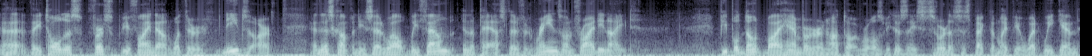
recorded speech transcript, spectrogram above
Uh, they told us first you find out what their needs are, and this company said, "Well, we found in the past that if it rains on Friday night, people don't buy hamburger and hot dog rolls because they sort of suspect it might be a wet weekend,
